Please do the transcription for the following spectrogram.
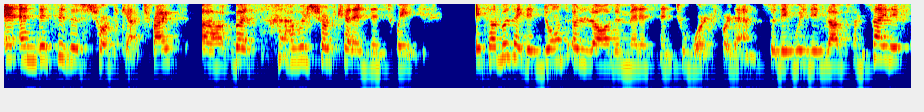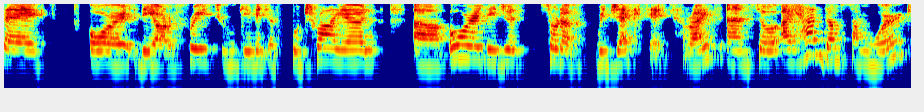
and, and, this is a shortcut, right? Uh, but I will shortcut it this way. It's almost like they don't allow the medicine to work for them, so they will develop some side effect, or they are afraid to give it a full trial, uh, or they just sort of reject it, right? And so I had done some work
